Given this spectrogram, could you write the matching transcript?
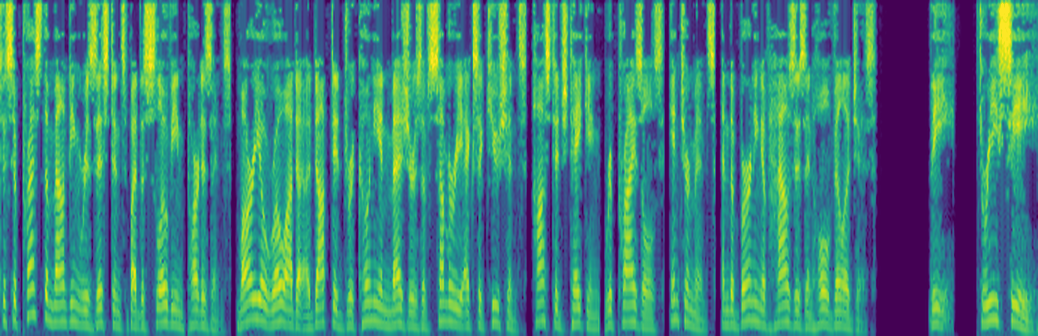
To suppress the mounting resistance by the Slovene partisans, Mario Roatta adopted draconian measures of summary executions, hostage-taking, reprisals, internments, and the burning of houses and whole villages. The 3C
